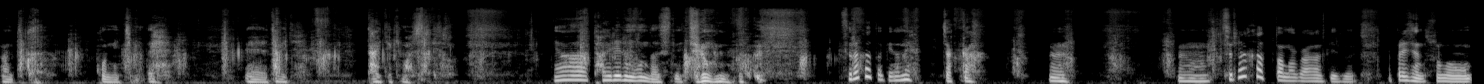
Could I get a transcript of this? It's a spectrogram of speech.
なんとか、今日まで、えー、耐えて、耐えてきましたけど。いやー、耐えれるもんだですね、って思う辛かったけどね、若干。うん。うん、辛かったのかなっていう。やっぱりね、その、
